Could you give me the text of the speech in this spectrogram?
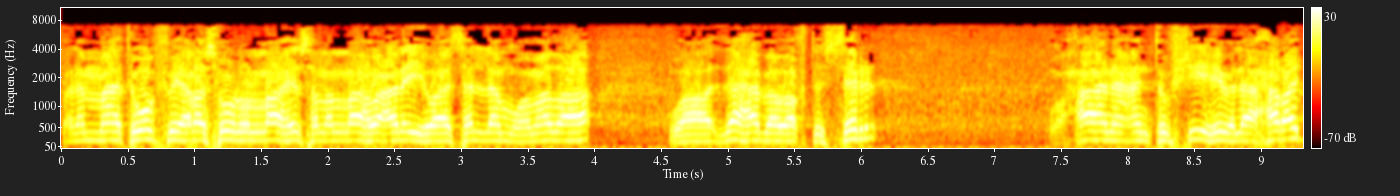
فلما توفي رسول الله صلى الله عليه وسلم ومضى وذهب وقت السر وحان ان تفشيه بلا حرج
